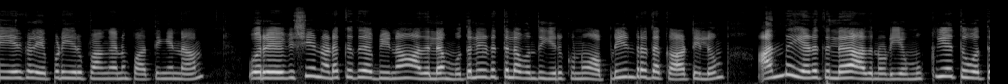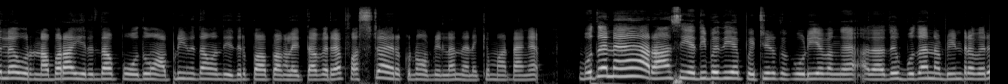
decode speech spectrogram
நேயர்கள் எப்படி இருப்பாங்கன்னு பார்த்தீங்கன்னா ஒரு விஷயம் நடக்குது அப்படின்னா அதில் முதலிடத்தில் வந்து இருக்கணும் அப்படின்றத காட்டிலும் அந்த இடத்துல அதனுடைய முக்கியத்துவத்தில் ஒரு நபராக இருந்தால் போதும் அப்படின்னு தான் வந்து எதிர்பார்ப்பாங்களே தவிர ஃபஸ்ட்டாக இருக்கணும் அப்படின்லாம் நினைக்க மாட்டாங்க. புதனை ராசி அதிபதியை பெற்றிருக்கக்கூடியவங்க அதாவது புதன் அப்படின்றவர்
